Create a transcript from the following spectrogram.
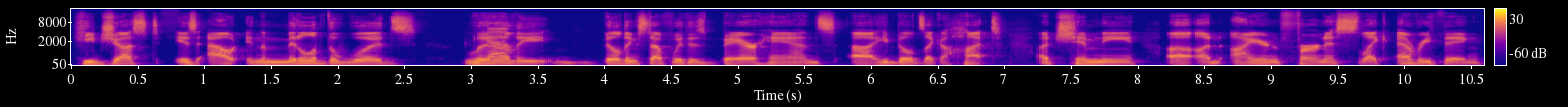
he just is out in the middle of the woods, literally building stuff with his bare hands. Uh, he builds like a hut, a chimney, uh, an iron furnace, like everything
